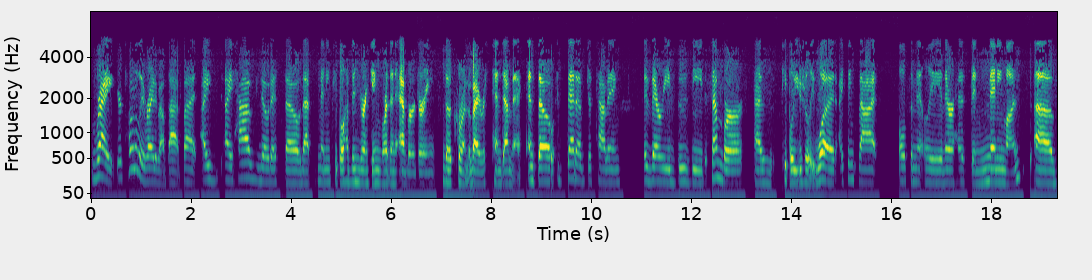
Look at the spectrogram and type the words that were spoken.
Right, you're totally right about that. But I I have noticed though that many people have been drinking more than ever during the coronavirus pandemic, and so instead of just having a very boozy December as people usually would, I think that ultimately there has been many months of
